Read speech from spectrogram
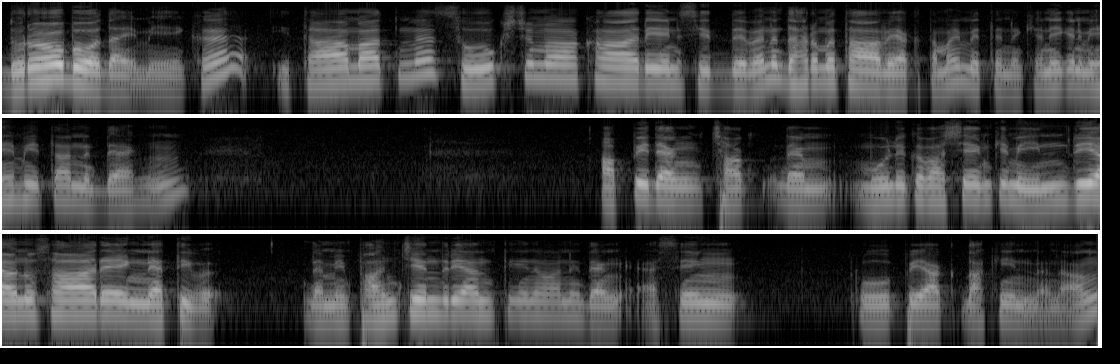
දුරෝබෝධයි මේක. ඊ타මාත්ම සූක්ෂම ආකාරයෙන් සිද්ධ වෙන ධර්මතාවයක් තමයි මෙතන කියන්නේ. ඒ කියන්නේ මෙහෙම හිතන්න දැන් අපි දැන් දැන් මූලික වශයෙන් කියෙම ඉන්ද්‍රිය අනුසාරයෙන් නැතිව දැන් මේ පංචේන්ද්‍රයන් තියෙනවානේ. දැන් ඇසෙන් රූපයක් දකින්න නම්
